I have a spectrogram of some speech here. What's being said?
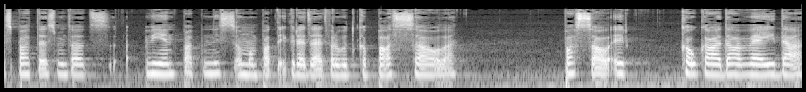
es pat esmu tāds vienpatnis, un man patīk redzēt, varbūt, ka pasaule, pasaule ir kaut kādā veidā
